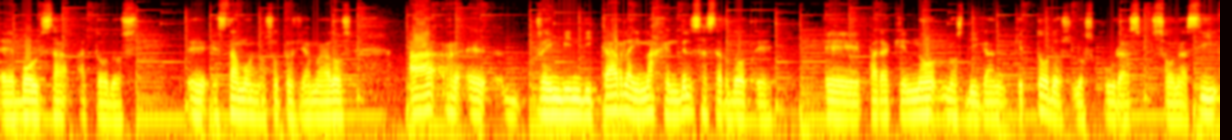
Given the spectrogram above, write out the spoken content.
eh, bolsa a todos. estamos nosotros llamados a reivindicar la imagen del sacerdote eh, para que no nos digan que todos los curas son así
